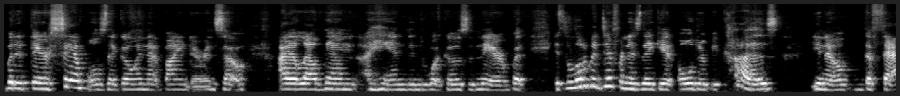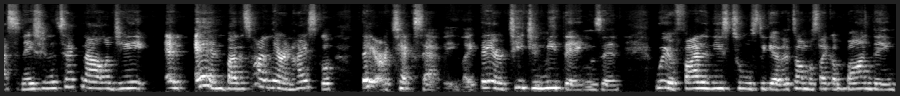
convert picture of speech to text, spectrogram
but if there are samples that go in that binder, and so I allow them a hand into what goes in there. But it's a little bit different as they get older because you know the fascination in technology. And and by the time they're in high school they are tech savvy. Like they are teaching me things and we are finding these tools together. It's almost like a bonding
